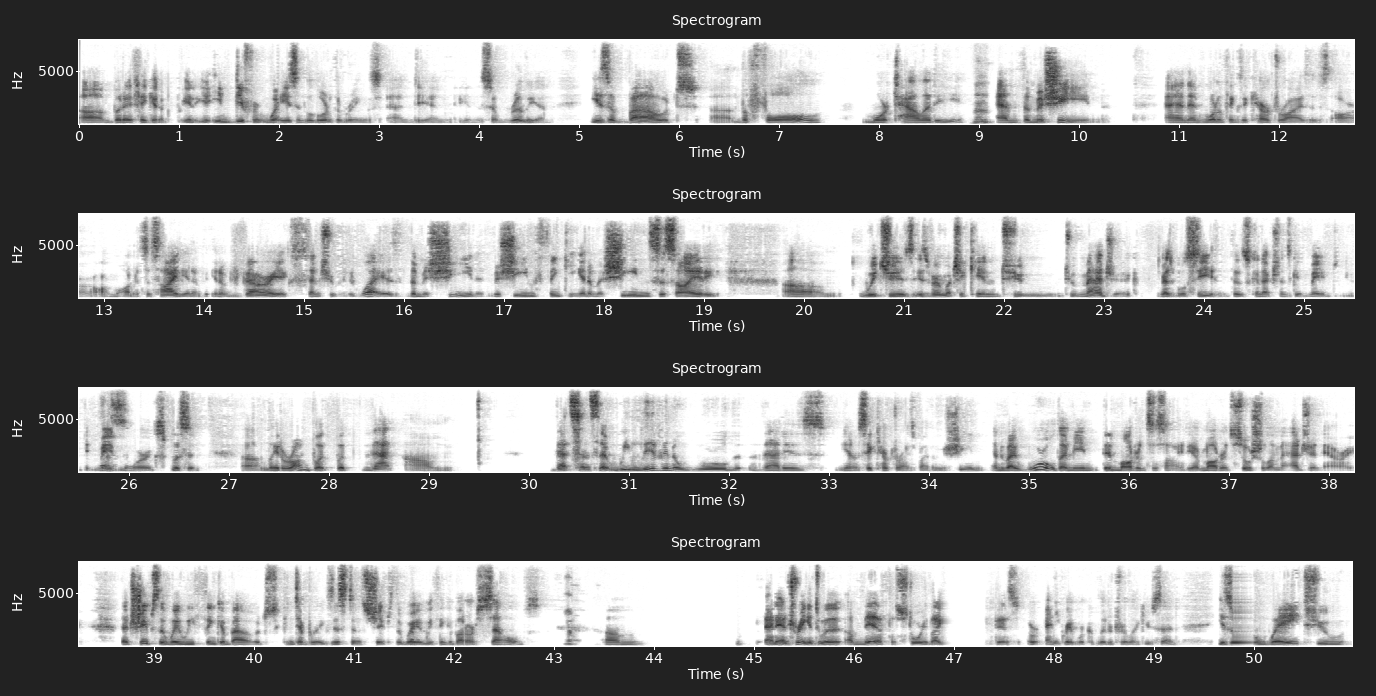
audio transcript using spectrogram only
um, but I think in, a, in, in different ways in the Lord of the Rings and in in the Silmarillion, is about uh, the fall, mortality, hmm. and the machine. And, and one of the things that characterizes our, our modern society in a, in a very accentuated way is the machine and machine thinking in a machine society um, which is is very much akin to to magic, as we'll see. Those connections get made get made yes. more explicit uh, later on. But but that um, that sense that we live in a world that is, you know, say characterized by the machine, and by world I mean the modern society, our modern social imaginary that shapes the way we think about contemporary existence, shapes the way we think about ourselves. Yep. Um, and entering into a, a myth, a story like this, or any great work of literature, like you said, is a way to,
